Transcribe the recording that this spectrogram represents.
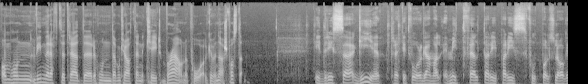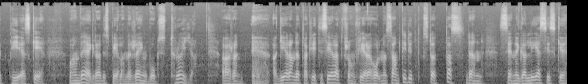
Om hon vinner efterträder hon demokraten Kate Brown på guvernörsposten. Idrissa Gie, 32 år gammal, är mittfältare i Paris fotbollslaget PSG och han vägrade spela med regnbågströja. Eh, agerandet har kritiserats från flera håll men samtidigt stöttas den senegalesiske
